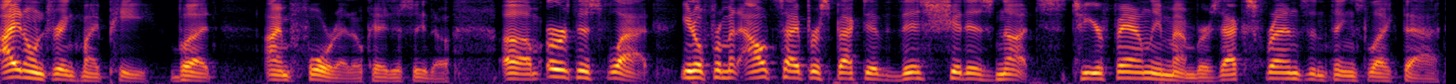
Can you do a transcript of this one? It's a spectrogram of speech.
I don't drink my pee, but I'm for it, okay, just so you know. Um, Earth is flat. You know, from an outside perspective, this shit is nuts to your family members, ex friends, and things like that.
